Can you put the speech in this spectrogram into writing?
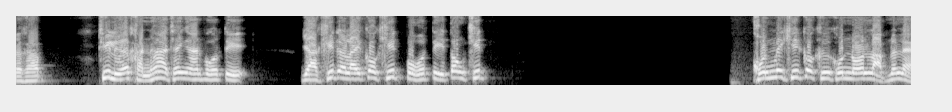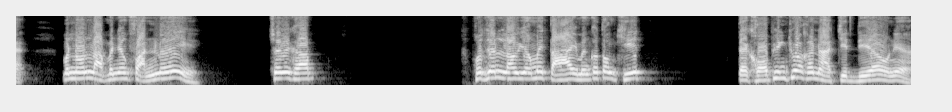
นะครับ ที่เหลือขันห้าใช้งานปกติ อยากคิดอะไรก็คิดปกติต้องคิด คนไม่คิดก็คือคนนอนหลับนั่นแหละ มันนอนหลับมันยังฝันเลย ใช่ไหมครับ เพราะฉะนั้นเรายังไม่ตายมันก็ต้องคิด แต่ขอเพียงชั่วขนาดจิตเดียวเนี่ย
